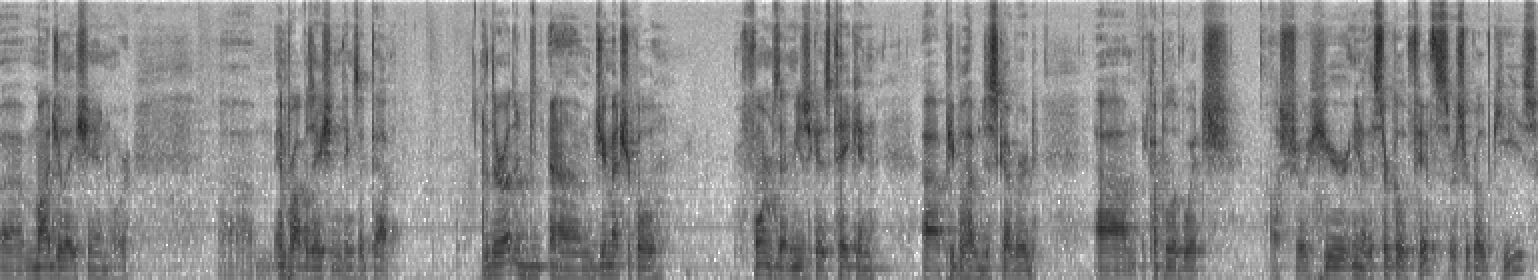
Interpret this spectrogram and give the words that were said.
uh, modulation or um, improvisation, things like that. But there are other um, geometrical forms that music has taken, uh, people have discovered, um, a couple of which I'll show here. You know, the circle of fifths or circle of keys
